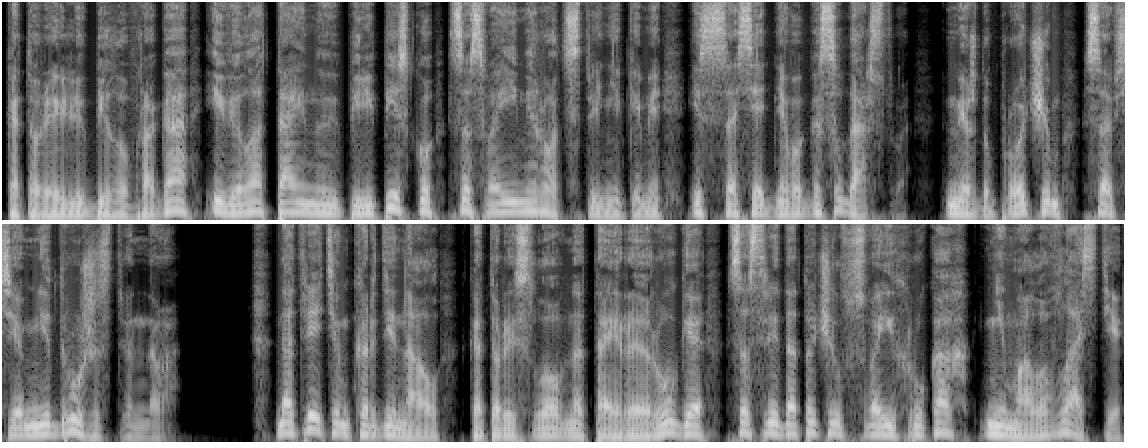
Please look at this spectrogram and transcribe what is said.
которая любила врага и вела тайную переписку со своими родственниками из соседнего государства, между прочим, совсем недружественного. На третьем кардинал, который словно Тайре Руге сосредоточил в своих руках немало власти,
